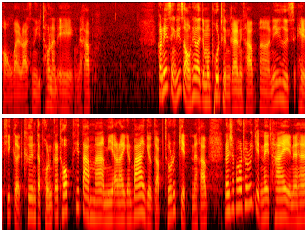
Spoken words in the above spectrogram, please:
ของไวรัสนี้เท่านั้นเองนะครับ คราวนี้สิ่งที่ 2 ที่เราจะมาพูดถึงกันครับอ่านี่คือเหตุที่เกิดขึ้นแต่ผลกระทบที่ตามมามีอะไรกันบ้างเกี่ยวกับธุรกิจนะครับ โดยเฉพาะธุรกิจในไทยนะฮะ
